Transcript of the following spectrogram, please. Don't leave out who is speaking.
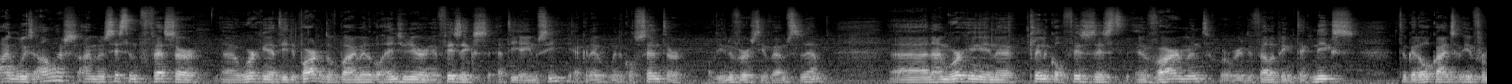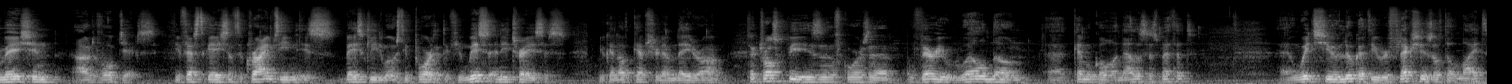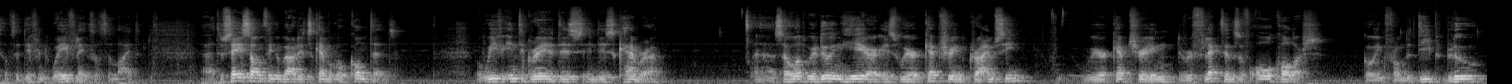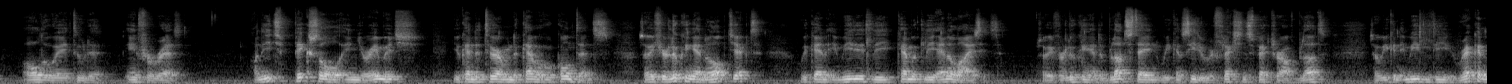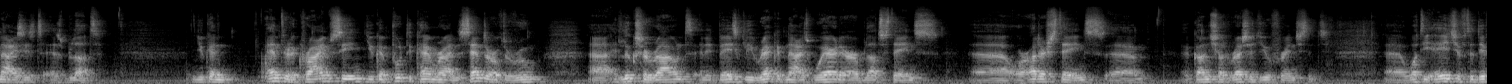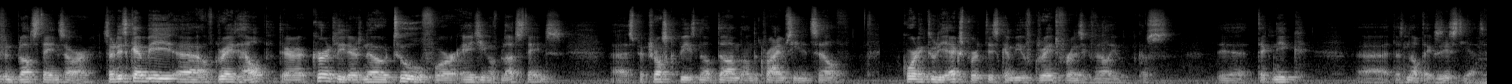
Speaker 1: I'm Maurice Aalders. I'm an assistant professor uh, working at the Department of Biomedical Engineering and Physics at the AMC, the Academic Medical Center of the University of Amsterdam. Uh, and I'm working in a clinical physicist environment where we're developing techniques to get all kinds of information out of objects. The investigation of the crime scene is basically the most important. If you miss any traces, you cannot capture them later on. Spectroscopy is of course a very well-known uh, chemical analysis method in which you look at the reflections of the light, of the different wavelengths of the light, uh, to say something about its chemical content. But we've integrated this in this camera. Uh, so what we're doing here is we're capturing crime scene. We're capturing the reflectance of all colors, going from the deep blue all the way to the infrared. On each pixel in your image, you can determine the chemical contents. So if you're looking at an object, we can immediately chemically analyze it. So if we're looking at a blood stain, we can see the reflection spectra of blood. So we can immediately recognize it as blood. You can enter the crime scene, you can put the camera in the center of the room. Uh, it looks around and it basically recognizes where there are blood stains uh, or other stains, um, a gunshot residue for instance. Uh, what the age of the different blood stains are. So this can be uh, of great help. There, currently there's no tool for aging of blood stains. Uh, spectroscopy is not done on the crime scene itself. According to the expert, this can be of great forensic value because the technique uh, does not exist yet.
